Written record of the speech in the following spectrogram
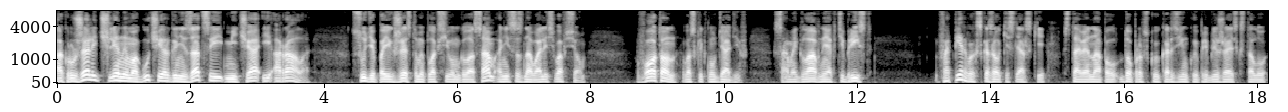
окружали члены могучей организации «Меча и Орала». Судя по их жестам и плаксивым голосам, они сознавались во всем. «Вот он!» — воскликнул Дядев. «Самый главный октябрист!» «Во-первых, — сказал Кислярский, ставя на пол допровскую корзинку и приближаясь к столу,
